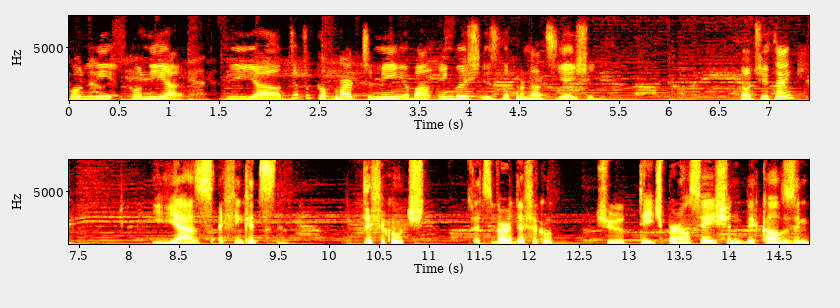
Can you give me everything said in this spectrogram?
Konia, Konia. The uh, difficult part to me about English is the pronunciation. Don't you think? Yes, I think it's difficult. It's very difficult to teach pronunciation because in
